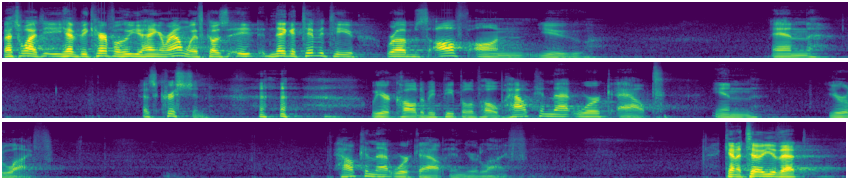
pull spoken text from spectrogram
That's why you have to be careful who you hang around with because negativity rubs off on you. And as Christian, we are called to be people of hope. How can that work out in your life? How can that work out in your life? Can I tell you that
